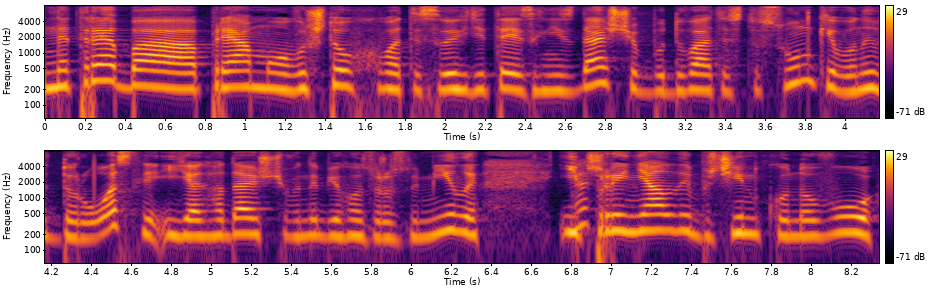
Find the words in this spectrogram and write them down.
не треба прямо виштовхувати своїх дітей з гнізда, щоб будувати стосунки. Вони дорослі, і я гадаю, що вони б його зрозуміли і Знаєш- прийняли б жінку нову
